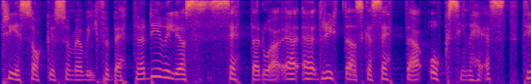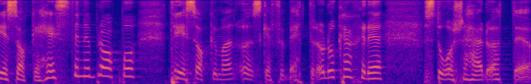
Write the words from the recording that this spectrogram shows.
tre saker som jag vill förbättra. Det vill jag sätta då, att ryttaren ska sätta och sin häst. Tre saker hästen är bra på, tre saker man önskar förbättra. Och då kanske det står så här då att, eh,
